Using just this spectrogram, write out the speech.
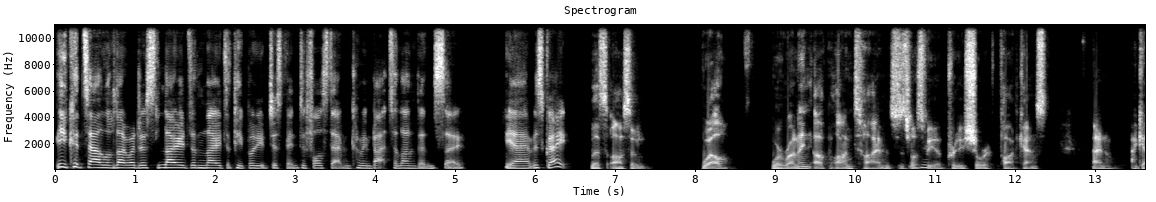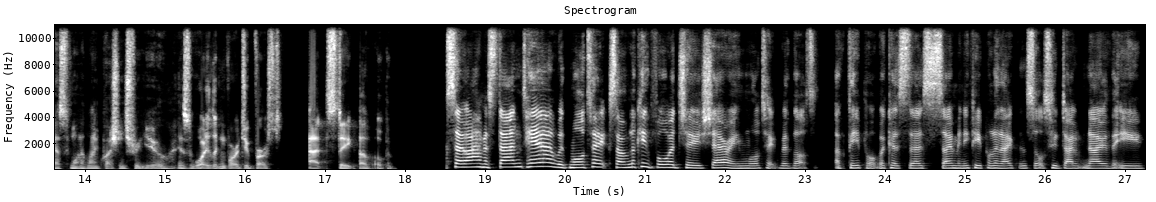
you could tell there were just loads and loads of people who'd just been to FOSDEM coming back to London. So yeah, it was great. That's awesome. Well, we're running up on time. This is supposed to be mm-hmm. a pretty short podcast. And I guess one of my questions for you is what are you looking forward to first at State of Open? So I have a stand here with Mautic. So I'm looking forward to sharing Mautic with lots of people because there's so many people in open source who don't know that you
